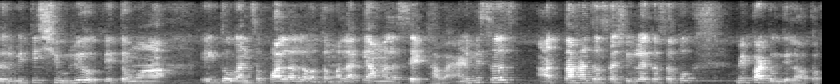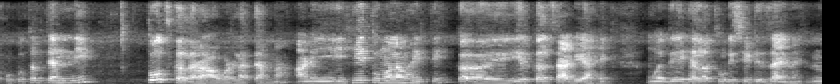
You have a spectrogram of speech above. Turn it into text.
तर मी ती शिवली होते. तेव्हा एक दोघांचा कॉल आला होता मला की आम्हाला सेट हवा आणि मी सहज आत्ता हा जसा शिवलाय तसा तो मी पाठवून दिला होता फोटो तर त्यांनी तोच कलर आवडला त्यांना. आणि हे तुम्हाला माहिती आहे, इरकल साडी आहे. मध्ये ह्याला थोडीशी डिझाईन आहे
